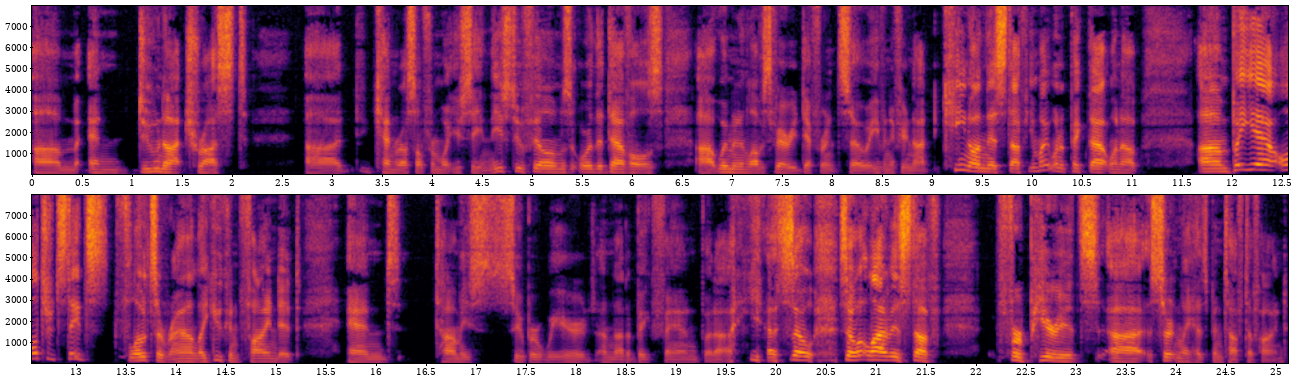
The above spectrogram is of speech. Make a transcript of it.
Um, and do not trust uh, Ken Russell from what you see in these two films or The Devils. Uh, Women in Love is very different. So even if you're not keen on this stuff, you might want to pick that one up. Um, but yeah, Altered States floats around. Like you can find it. And Tommy's super weird. I'm not a big fan, but uh, yeah. So so a lot of his stuff for periods uh, certainly has been tough to find.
